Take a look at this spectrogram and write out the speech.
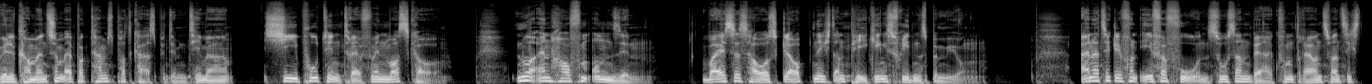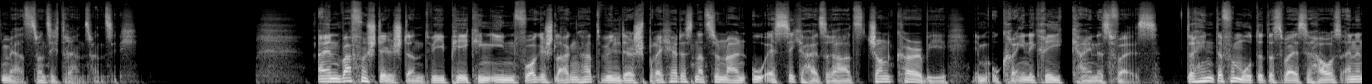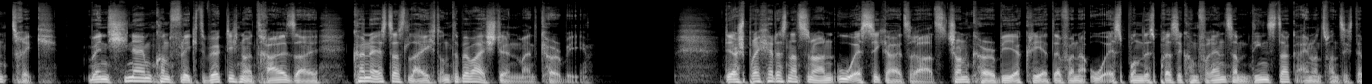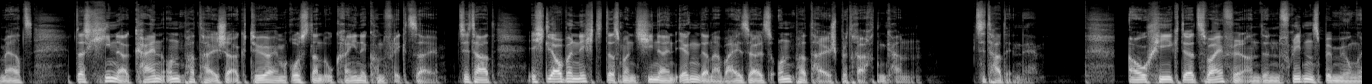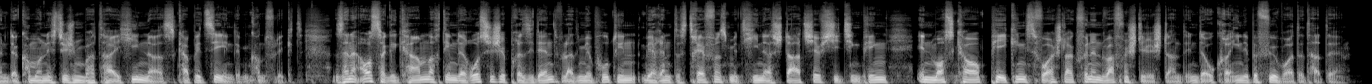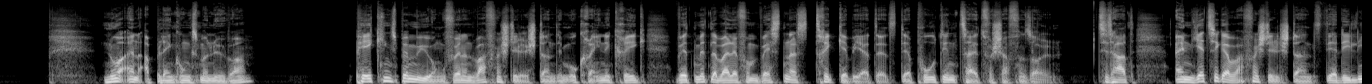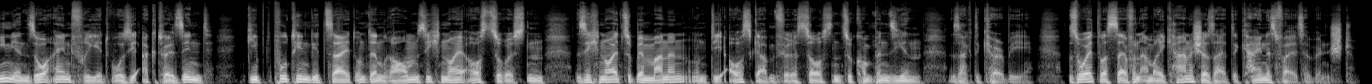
Willkommen zum Epoch Times Podcast mit dem Thema Xi-Putin-Treffen in Moskau. Nur ein Haufen Unsinn. Weißes Haus glaubt nicht an Pekings Friedensbemühungen. Ein Artikel von Eva Fu und Susan Berg vom 23. März 2023. Ein Waffenstillstand, wie Peking ihn vorgeschlagen hat, will der Sprecher des nationalen US-Sicherheitsrats John Kirby im Ukraine-Krieg keinesfalls. Dahinter vermutet das Weiße Haus einen Trick. Wenn China im Konflikt wirklich neutral sei, könne es das leicht unter Beweis stellen, meint Kirby. Der Sprecher des nationalen US-Sicherheitsrats, John Kirby, erklärte auf einer US-Bundespressekonferenz am Dienstag, 21. März, dass China kein unparteiischer Akteur im Russland-Ukraine-Konflikt sei. Zitat: Ich glaube nicht, dass man China in irgendeiner Weise als unparteiisch betrachten kann. Zitat Ende. Auch hegt er Zweifel an den Friedensbemühungen der Kommunistischen Partei Chinas, KPC, in dem Konflikt. Seine Aussage kam, nachdem der russische Präsident Wladimir Putin während des Treffens mit Chinas Staatschef Xi Jinping in Moskau Pekings Vorschlag für einen Waffenstillstand in der Ukraine befürwortet hatte. Nur ein Ablenkungsmanöver? Pekings Bemühung für einen Waffenstillstand im Ukraine-Krieg wird mittlerweile vom Westen als Trick gewertet, der Putin Zeit verschaffen soll. Zitat, ein jetziger Waffenstillstand, der die Linien so einfriert, wo sie aktuell sind, gibt Putin die Zeit und den Raum, sich neu auszurüsten, sich neu zu bemannen und die Ausgaben für Ressourcen zu kompensieren, sagte Kirby. So etwas sei von amerikanischer Seite keinesfalls erwünscht.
